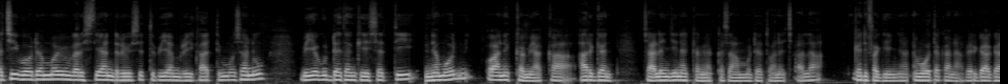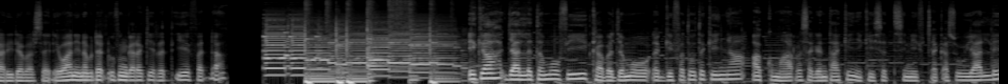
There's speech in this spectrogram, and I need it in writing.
Achii booda immoo yuunivarsiitii andiriwusitti biyya amriikaatti immoo sanuu biyya guddatan keessatti namoonni waan akkamii akka argan chaalenjiin akkamii akka isaan mudatu ana caalaa gadi fageenya namoota kanaaf ergaa gaarii dabarsa waan hin abdadhuuf hin gara kee irratti xiyyeeffadha. egaa jaallatamoo fi kabajamoo dhaggeeffatoota keenyaa akkuma har'a sagantaa keenya keessatti isiniif caqasuu yaalle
